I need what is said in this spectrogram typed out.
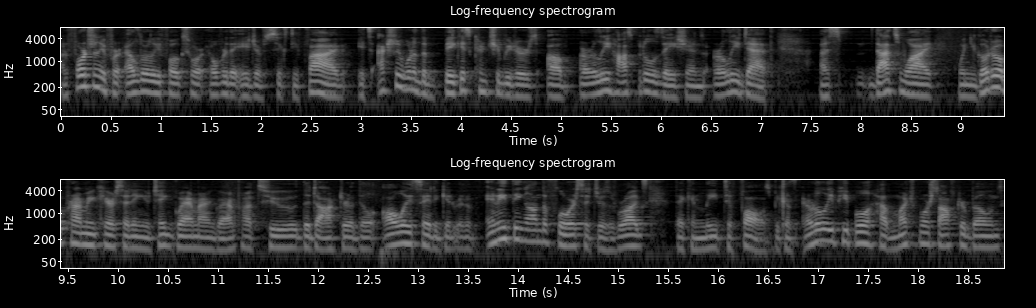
Unfortunately, for elderly folks who are over the age of 65, it's actually one of the biggest contributors of early hospitalizations, early death. That's why when you go to a primary care setting, you take grandma and grandpa to the doctor, they'll always say to get rid of anything on the floor, such as rugs, that can lead to falls. Because elderly people have much more softer bones,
